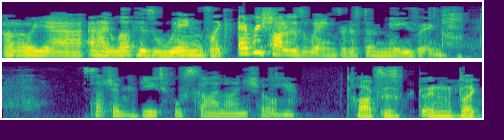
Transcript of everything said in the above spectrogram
Oh yeah, and I love his wings. Like every shot of his wings are just amazing. Such a beautiful skyline shot. Yeah. Hawks is in like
